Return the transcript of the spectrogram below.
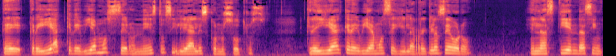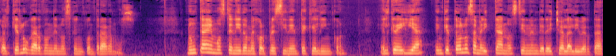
Creía que debíamos ser honestos y leales con nosotros. Creía que debíamos seguir las reglas de oro en las tiendas y en cualquier lugar donde nos encontráramos. Nunca hemos tenido mejor presidente que Lincoln. Él creía en que todos los americanos tienen derecho a la libertad.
